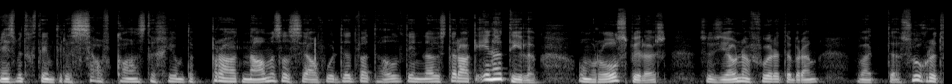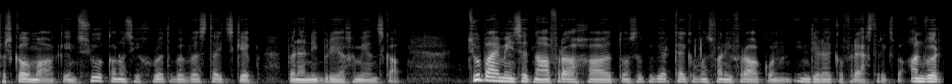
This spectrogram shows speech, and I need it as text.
mense met gestremthede self kans te gee om te praat namens hulself oor dit wat hul ten nouste raak en natuurlik om rolspelers soos jou na vore te bring wat uh, so groot verskil maak en so kan ons die groot bewustheid skep binne die breë gemeenskap. Toe baie mense het navraag gehad, ons het probeer kyk of ons van die vrae kon indirek of regstreeks beantwoord.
